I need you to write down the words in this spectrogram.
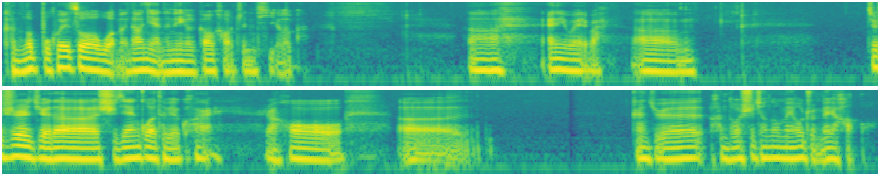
可能都不会做我们当年的那个高考真题了吧？啊，anyway 吧，嗯。就是觉得时间过得特别快，然后，呃，感觉很多事情都没有准备好，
